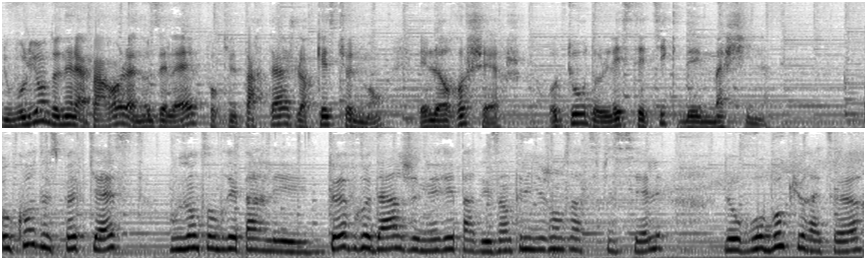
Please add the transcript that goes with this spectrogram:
Nous voulions donner la parole à nos élèves pour qu'ils partagent leurs questionnements et leurs recherches autour de l'esthétique des machines. Au cours de ce podcast, vous entendrez parler d'œuvres d'art générées par des intelligences artificielles, de robots curateurs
